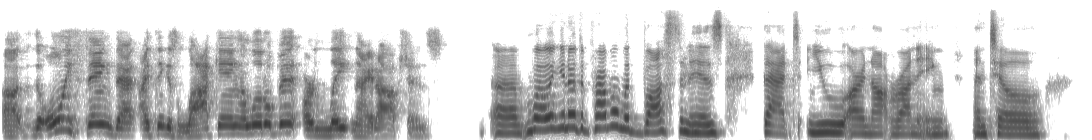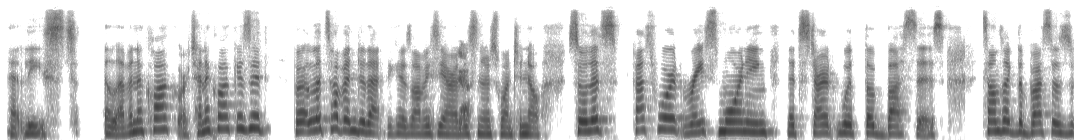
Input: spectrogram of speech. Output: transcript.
Uh, the only thing that I think is lacking a little bit are late night options. Um, well, you know, the problem with Boston is that you are not running until at least 11 o'clock or 10 o'clock, is it? But let's hop into that because obviously our yeah. listeners want to know. So let's fast forward race morning. Let's start with the buses. Sounds like the buses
